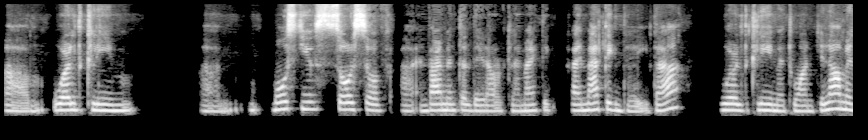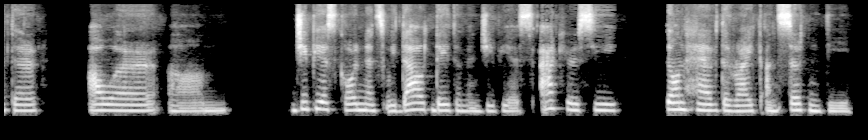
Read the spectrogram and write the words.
um, WorldClim, um, most used source of uh, environmental data or climatic, climatic data, WorldClim at one kilometer, our um, GPS coordinates without datum and GPS accuracy don't have the right uncertainty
